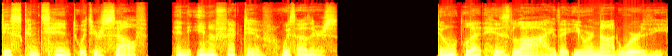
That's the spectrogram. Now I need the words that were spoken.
discontent with yourself, and ineffective with others. Don't let his lie that you are not worthy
